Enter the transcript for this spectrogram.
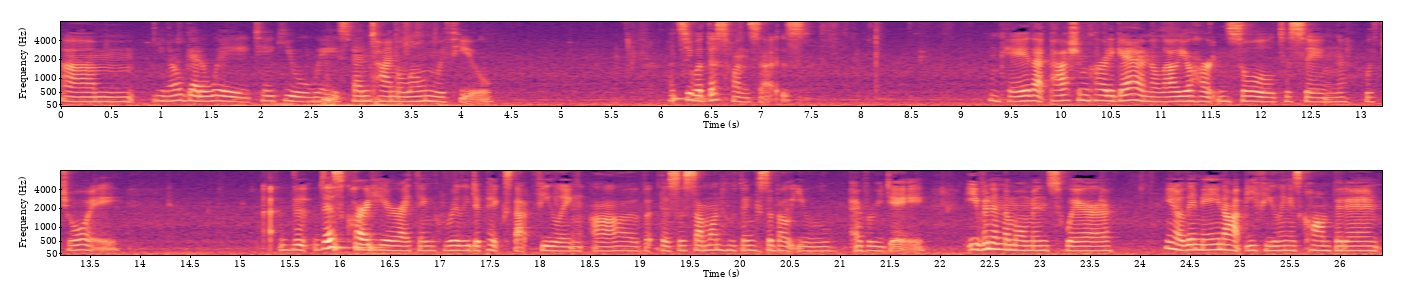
um, you know, get away, take you away, spend time alone with you. Let's see what this one says. Okay, that passion card again. Allow your heart and soul to sing with joy. The, this card here, I think, really depicts that feeling of this is someone who thinks about you every day, even in the moments where you know, they may not be feeling as confident.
